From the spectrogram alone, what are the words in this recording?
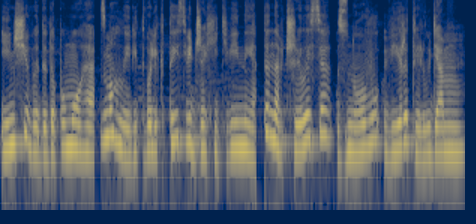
інші види допомоги, змогли відволіктись від жахіть війни та навчилися знову вірити людям.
